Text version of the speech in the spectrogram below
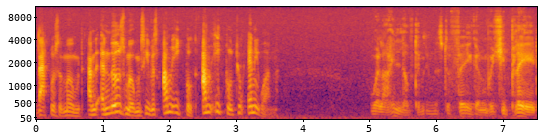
that was a moment. And in those moments, he was unequaled, unequal to anyone. Well, I loved him in Mr. Fagin, which he played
